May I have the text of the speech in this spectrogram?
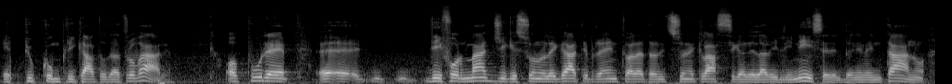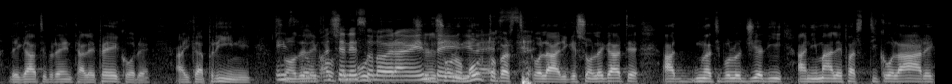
è più complicato da trovare oppure eh, dei formaggi che sono legati alla tradizione classica dell'avellinese, del beneventano, legati alle pecore, ai caprini. Sono Insomma, delle cose ce ne molto, sono veramente ce ne sono molto particolari che sono legate a una tipologia di animale particolare,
